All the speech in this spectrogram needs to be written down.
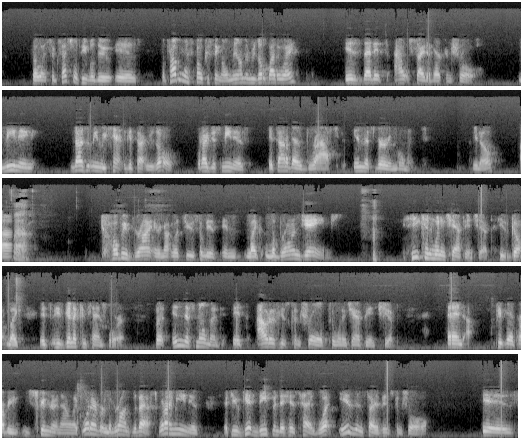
But what successful people do is the problem with focusing only on the result, by the way, is that it's outside of our control. Meaning, doesn't mean we can't get that result. What I just mean is it's out of our grasp in this very moment. You know, uh, yeah. Kobe Bryant, or not, let's use somebody in like LeBron James. he can win a championship. He's go like it's he's going to contend for it. But in this moment, it's out of his control to win a championship. And people are probably screaming right now, like, whatever, LeBron's the best. What I mean is, if you get deep into his head, what is inside of his control is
